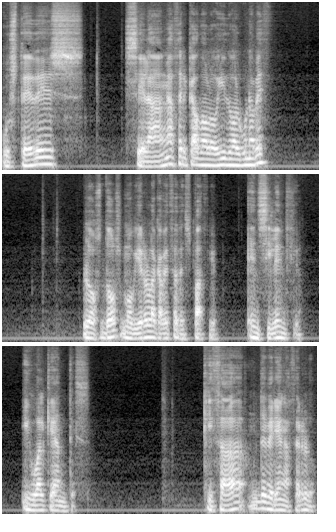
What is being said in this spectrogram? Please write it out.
¿Ustedes se la han acercado al oído alguna vez? Los dos movieron la cabeza despacio, en silencio, igual que antes. Quizá deberían hacerlo.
